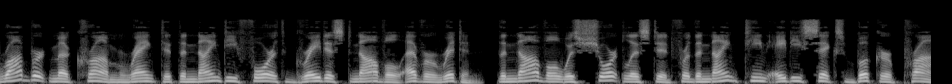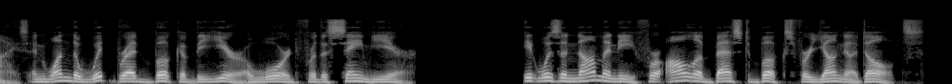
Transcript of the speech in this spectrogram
Robert McCrum ranked it the 94th greatest novel ever written. The novel was shortlisted for the 1986 Booker Prize and won the Whitbread Book of the Year award for the same year. It was a nominee for ALA Best Books for Young Adults.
